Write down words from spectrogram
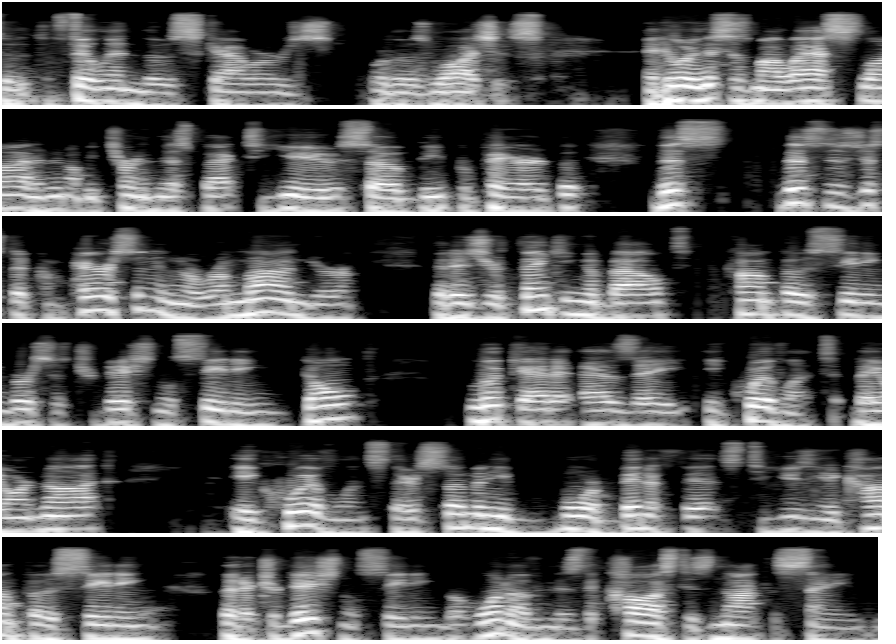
to, to, fill in those scours or those washes. And Hilary, this is my last slide, and then I'll be turning this back to you. So be prepared. But this this is just a comparison and a reminder that as you're thinking about compost seeding versus traditional seeding, don't look at it as a equivalent. They are not equivalents. There's so many more benefits to using a compost seeding than a traditional seeding, but one of them is the cost is not the same.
